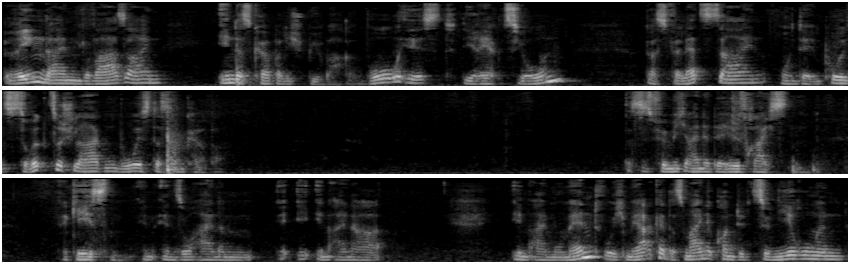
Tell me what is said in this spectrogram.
Bring dein Gewahrsein in das körperlich Spürbare. Wo ist die Reaktion, das Verletztsein und der Impuls zurückzuschlagen? Wo ist das im Körper? Das ist für mich eine der hilfreichsten Gesten in, in so einem, in einer, in einem Moment, wo ich merke, dass meine Konditionierungen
